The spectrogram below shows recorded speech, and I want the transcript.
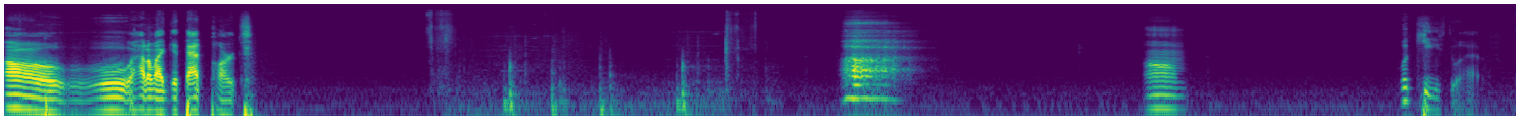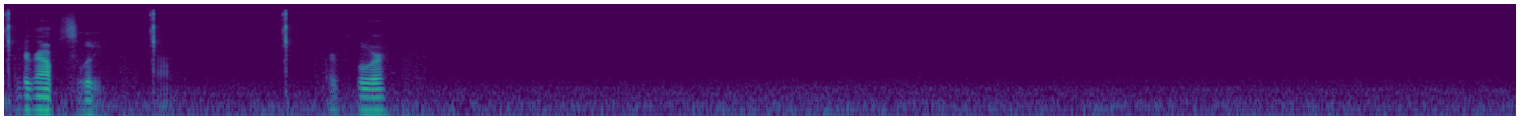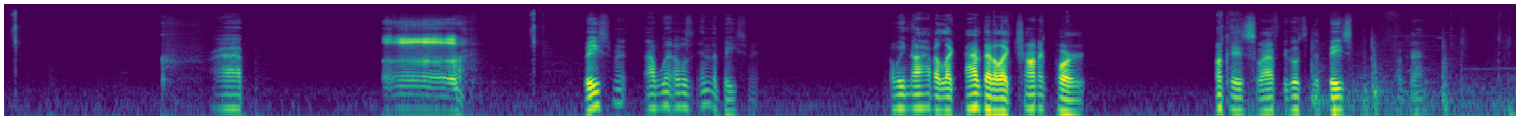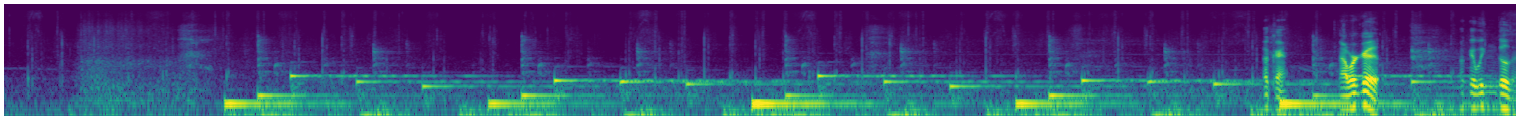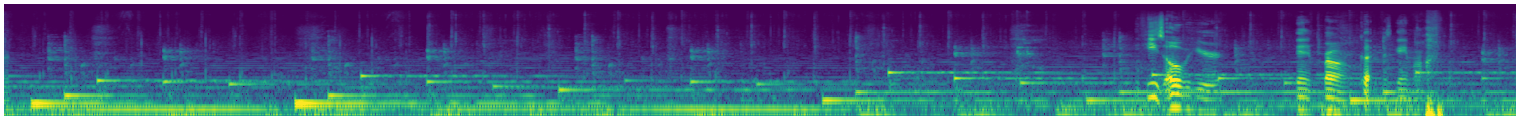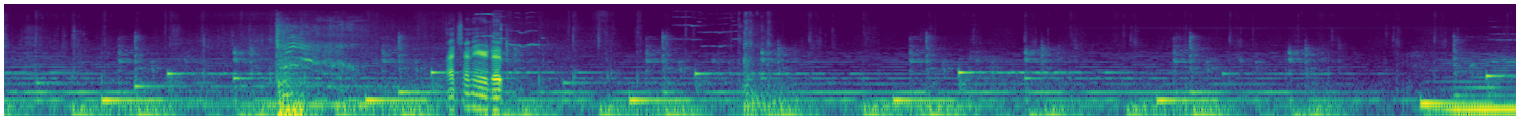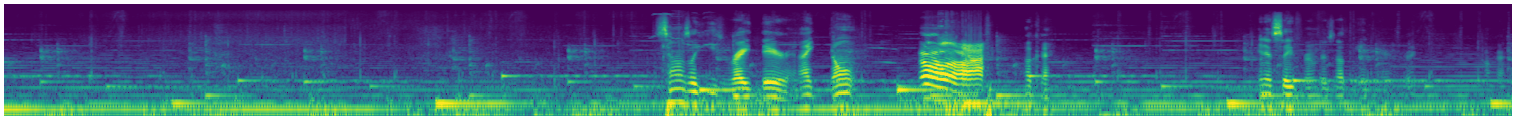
Oh, how do I get that part? um, what keys do I have? Underground facility. Um, third floor. Crap. Ugh. Basement? I went. I was in the basement. Oh wait, no, I have elec I have that electronic part. Okay, so I have to go to the basement. Okay. Okay. Now we're good. Okay, we can go then. He's over here, then bro, I'm cutting this game off. Not trying to hear that. Sounds like he's right there, and I don't. Ugh. Okay. In a safe room, there's nothing in here, right? Okay.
